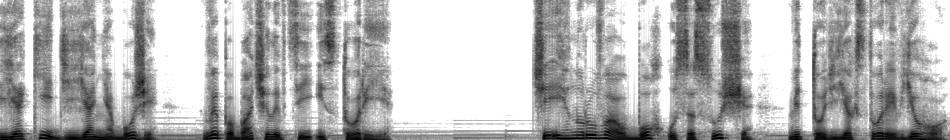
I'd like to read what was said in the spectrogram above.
які діяння Божі ви побачили в цій історії? Чи ігнорував Бог усе суще відтоді, як створив його?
